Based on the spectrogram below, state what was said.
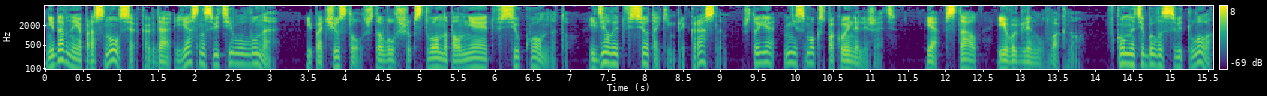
Недавно я проснулся, когда ясно светила луна, и почувствовал, что волшебство наполняет всю комнату и делает все таким прекрасным, что я не смог спокойно лежать. Я встал и выглянул в окно. В комнате было светло,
